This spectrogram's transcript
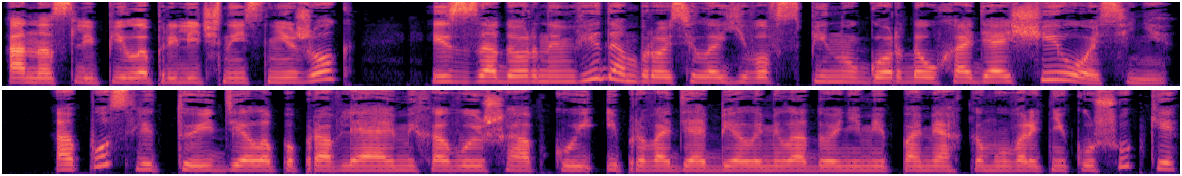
Она слепила приличный снежок и с задорным видом бросила его в спину гордо уходящей осени, а после, то и дело поправляя меховую шапку и проводя белыми ладонями по мягкому воротнику шубки,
